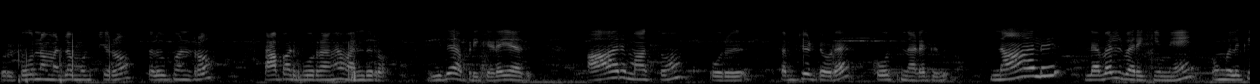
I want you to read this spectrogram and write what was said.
ஒரு டோர்னமெண்ட்டில் முடிச்சிடுறோம் செலவு பண்ணுறோம் சாப்பாடு போடுறாங்க வந்துடுறோம். இது அப்படி கிடையாது. ஆறு மாதம் ஒரு சப்ஜெக்டோட கோர்ஸ் நடக்குது. நாலு லெவல் வரைக்குமே உங்களுக்கு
